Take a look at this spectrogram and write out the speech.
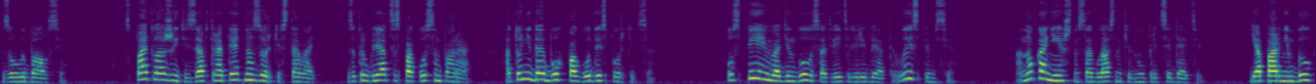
заулыбался. «Спать ложитесь, завтра опять на зорьке вставать, закругляться с покосом пора, а то, не дай бог, погода испортится». «Успеем», — в один голос ответили ребята, — «выспимся». «Оно, конечно», — согласно кивнул председатель. «Я парнем был,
